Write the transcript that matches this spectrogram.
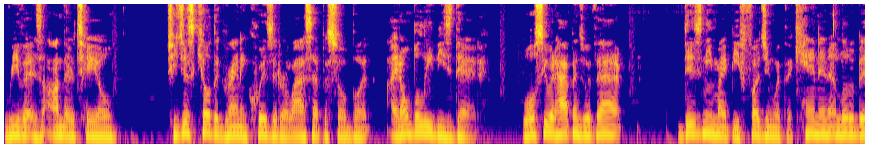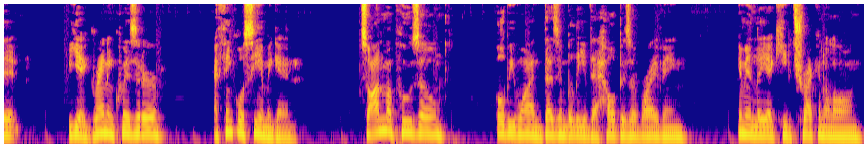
Reva is on their tail. She just killed the Grand Inquisitor last episode, but I don't believe he's dead. We'll see what happens with that. Disney might be fudging with the canon a little bit. But yeah, Grand Inquisitor, I think we'll see him again. So on Mapuzo, Obi-Wan doesn't believe that help is arriving. Him and Leia keep trekking along.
